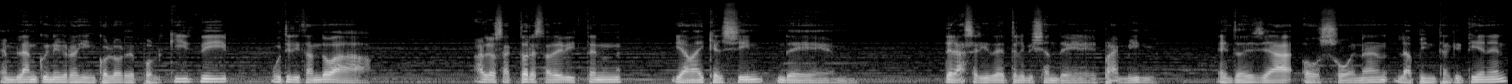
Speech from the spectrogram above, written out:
blanco y negro y en color de Paul Keithy, utilizando a, a los actores, a David Tennant y a Michael Sheen de, de la serie de televisión de Prime Video. Entonces ya os suenan la pinta que tienen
